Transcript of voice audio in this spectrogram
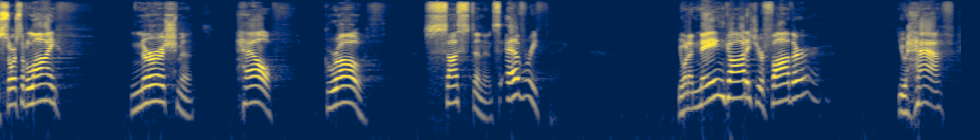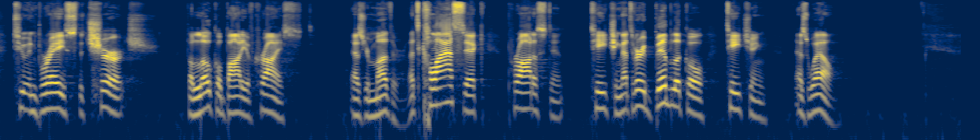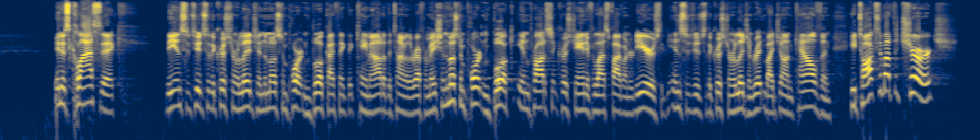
a source of life, nourishment, health, growth, sustenance, everything. You want to name God as your father? You have to embrace the church, the local body of Christ as your mother. That's classic Protestant teaching. That's very biblical teaching as well. In his classic, The Institutes of the Christian Religion, the most important book I think that came out of the time of the Reformation, the most important book in Protestant Christianity for the last 500 years, The Institutes of the Christian Religion, written by John Calvin, he talks about the church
